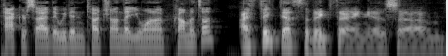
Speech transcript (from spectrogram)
Packer side that we didn't touch on that you want to comment on? I think that's the big thing is, um,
